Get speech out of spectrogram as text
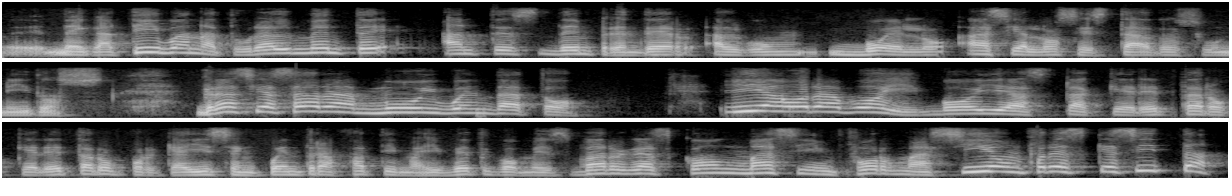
eh, negativa naturalmente antes de emprender algún vuelo hacia los Estados Unidos. Gracias, Sara. Muy buen dato. Y ahora voy, voy hasta Querétaro, Querétaro, porque ahí se encuentra Fátima Ivette Gómez Vargas con más información fresquecita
